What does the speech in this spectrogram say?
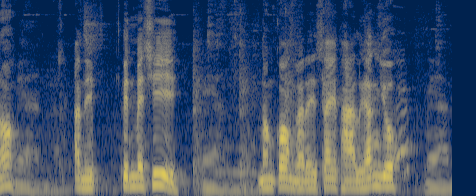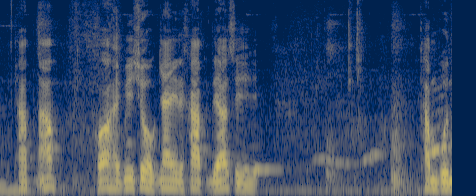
เนาะแม่นน่ะอันนี้เป็นเมชี่แม่นน่ะน้องกล้องก็ได้ใส่ผ้าเหลืองอยู่ แม่นครับ เอาขอให้มีโชคใหญ่นะครับ เดี๋ยวสิทำบุญ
